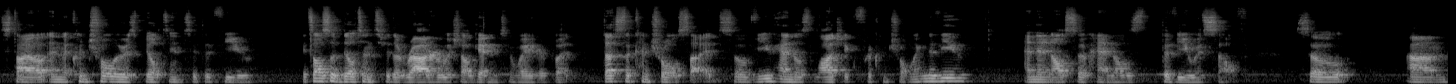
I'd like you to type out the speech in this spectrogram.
style, and the controller is built into the view. It's also built into the router, which I'll get into later, but that's the control side. So view handles logic for controlling the view, and then it also handles the view itself. So um,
